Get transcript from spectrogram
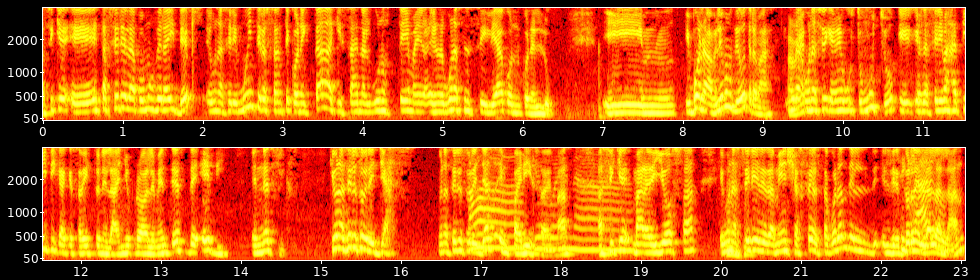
Así que eh, esta serie la podemos ver ahí, Debs, es una serie muy interesante, conectada quizás en algunos temas, en alguna sensibilidad con, el look. Y, bueno, hablemos de otra más. Una, serie que a mí me gustó mucho, que, es la serie más atípica que se ha visto en el año probablemente, es de Eddie en Netflix, que es una serie sobre jazz. Una serie sobre jazz en ah, París, además. Así que maravillosa. Es una serie de Damien Chazelle. ¿Se acuerdan del, director de La La Land?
